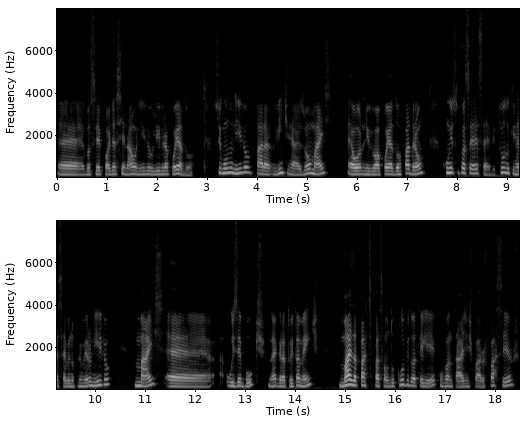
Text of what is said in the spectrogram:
é, você pode assinar o nível livre apoiador. O segundo nível, para R$ reais ou mais, é o nível apoiador padrão. Com isso, você recebe tudo que recebe no primeiro nível, mais é, os e-books né, gratuitamente, mais a participação do Clube do Ateliê, com vantagens para os parceiros,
